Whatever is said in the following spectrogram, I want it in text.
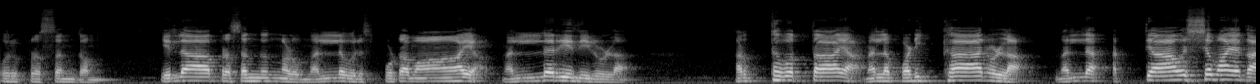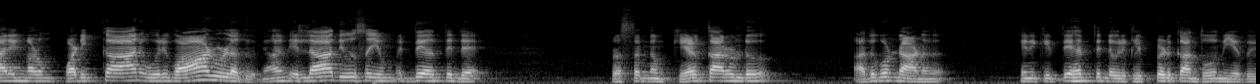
ഒരു പ്രസംഗം എല്ലാ പ്രസംഗങ്ങളും നല്ല ഒരു സ്ഫുടമായ നല്ല രീതിയിലുള്ള അർത്ഥവത്തായ നല്ല പഠിക്കാനുള്ള നല്ല അത്യാവശ്യമായ കാര്യങ്ങളും പഠിക്കാൻ ഒരുപാടുള്ളത് ഞാൻ എല്ലാ ദിവസവും ഇദ്ദേഹത്തിന്റെ പ്രസംഗം കേൾക്കാറുണ്ട്. അതുകൊണ്ടാണ് എനിക്ക് ഇദ്ദേഹത്തിന്റെ ഒരു ക്ലിപ്പ് എടുക്കാൻ തോന്നിയത്.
